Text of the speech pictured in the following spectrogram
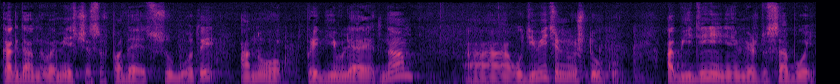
когда новомесячие совпадает с субботой, оно предъявляет нам а, удивительную штуку. Объединение между собой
